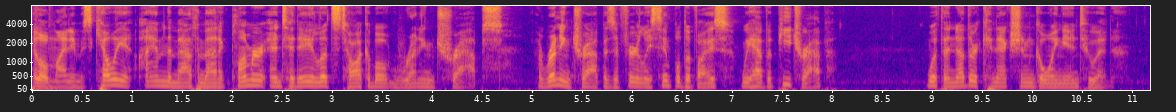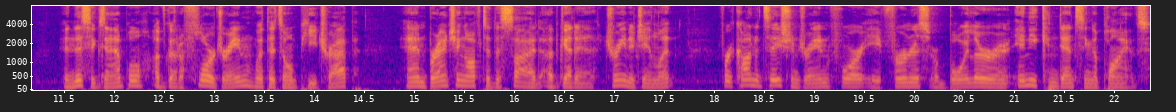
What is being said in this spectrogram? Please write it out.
Hello, my name is Kelly. I am the Mathematic Plumber, and today let's talk about running traps. A running trap is a fairly simple device. We have a P-trap with another connection going into it. In this example, I've got a floor drain with its own P-trap, and branching off to the side, I've got a drainage inlet for a condensation drain for a furnace or boiler or any condensing appliance.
